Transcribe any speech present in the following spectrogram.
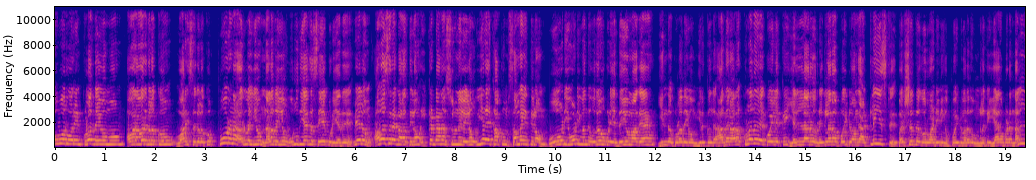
ஒவ்வொருவரின் குல தெய்வமும் அவரவர்களுக்கும் வாரிசுகளுக்கும் பூரண அருளையும் நலதையும் உறுதியாக செய்யக்கூடியது. மேலும் அவசர காலத்திலும் இக்கட்டான சூழ்நிலையிலும் உயிரை காக்கும் சமயத்திலும் ஓடி ஓடி வந்து உதவக்கூடிய தெய்வமாக இந்த குல குலதெய்வம் இருக்குங்க. அதனால குலதெய்வ கோயிலுக்கு எல்லாரும் ரெகுலரா போயிட்டு வாங்க. அட்லீஸ்ட் வருஷத்துக்கு ஒரு வாட்டி நீங்க போயிட்டு வரது உங்களுக்கு ஏகப்பட்ட நல்ல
